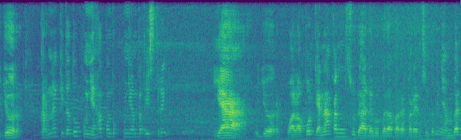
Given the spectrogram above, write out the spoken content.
Bujur. Karena kita tuh punya hak untuk punya empat istri. Ya, bujur. Walaupun karena kan sudah ada beberapa referensi itu menyambat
